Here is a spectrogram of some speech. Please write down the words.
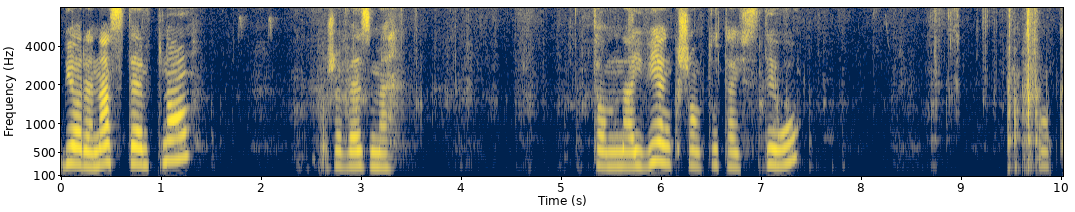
Biorę następną. Może wezmę tą największą tutaj z tyłu. Ok.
